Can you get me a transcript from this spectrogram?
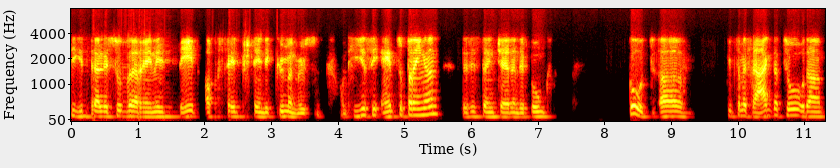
digitale Souveränität auch selbstständig kümmern müssen. Und hier sie einzubringen, das ist der entscheidende Punkt. Gut, äh, gibt es einmal Fragen dazu oder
